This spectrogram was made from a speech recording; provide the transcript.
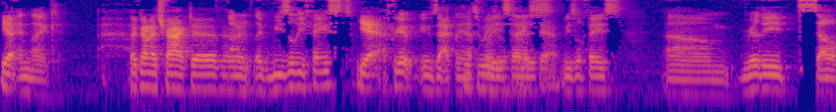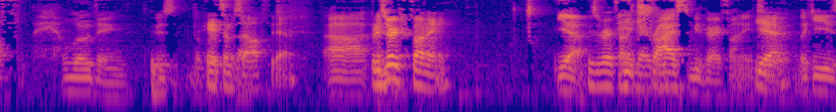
Yeah. and like Like unattractive. And, under, like weaselly faced. Yeah. I forget exactly It's what he says. face, yeah. Weasel face. Um, really self-loathing is hates himself. Yeah, Uh, but he's very funny. Yeah, He's very funny He tries to be very funny. Too. Yeah. like he's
